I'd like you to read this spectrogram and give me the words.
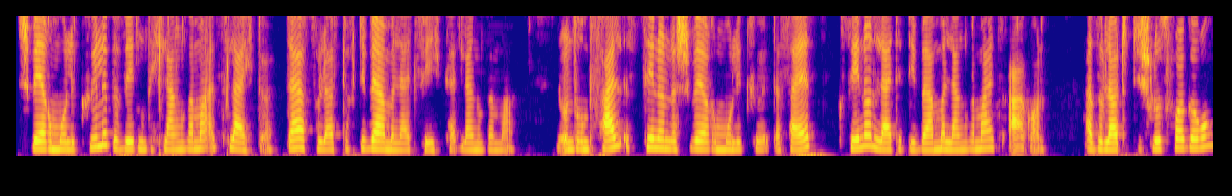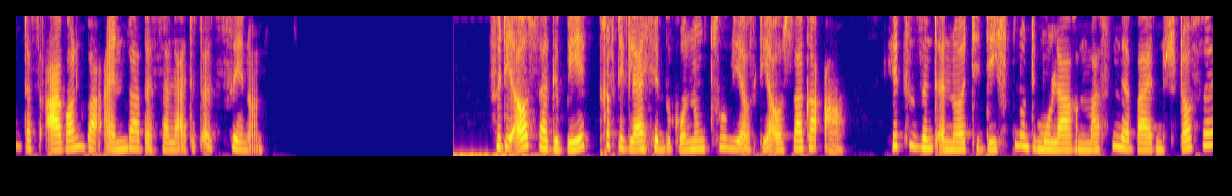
Schwere Moleküle bewegen sich langsamer als leichte, daher verläuft auch die Wärmeleitfähigkeit langsamer in unserem Fall ist Xenon das schwerere Molekül, das heißt, Xenon leitet die Wärme langsamer als Argon, also lautet die Schlussfolgerung, dass Argon bei 1 bar besser leitet als Xenon. Für die Aussage B trifft die gleiche Begründung zu wie auf die Aussage A. Hierzu sind erneut die Dichten und die molaren Massen der beiden Stoffe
